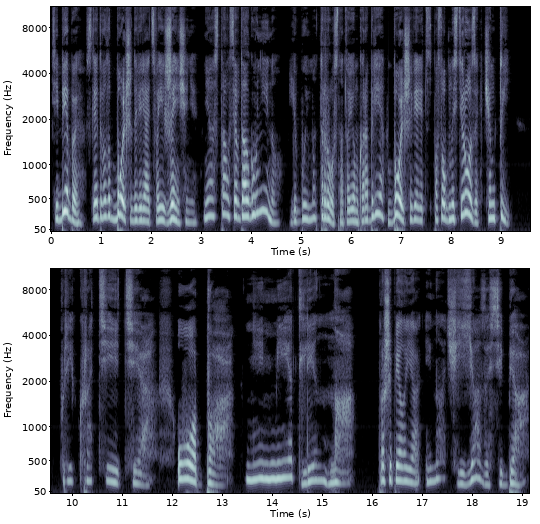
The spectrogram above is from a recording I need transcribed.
Тебе бы следовало больше доверять своей женщине. Не остался в долгу Нину. Любой матрос на твоем корабле больше верит в способности Розы, чем ты. Прекратите. Оба. Немедленно. Прошипела я, иначе я за себя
